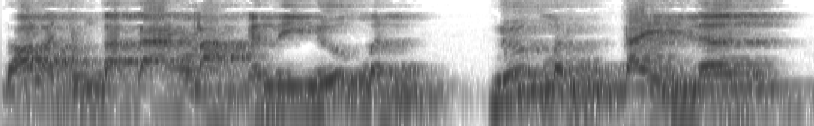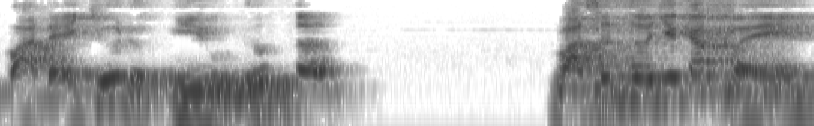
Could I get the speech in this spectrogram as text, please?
đó là chúng ta đang làm cái ly nước mình. Nước mình đầy lên và để chứa được nhiều nước hơn. Và xin thưa với các vị,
